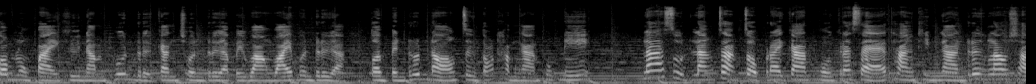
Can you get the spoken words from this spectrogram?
ก้มลงไป คือนำทุ่นหรือกันชนเรือไปวางไว้บนเรือ ตนเป็นรุ่นน้องจึงต้องทำงานพวกนี้ ล่าสุดหลังจากจบรายการโหนกระแสทางทีมงานเรื่องเล่าเช้า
